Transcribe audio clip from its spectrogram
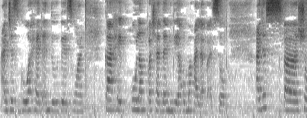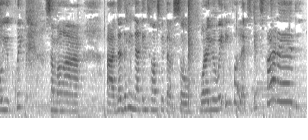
I just go ahead and do this one kahit kulang pa siya dahil hindi ako makalabas. So, I just uh, show you quick sa mga uh, dadalhin natin sa hospital. So, what are you waiting for? Let's get started!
